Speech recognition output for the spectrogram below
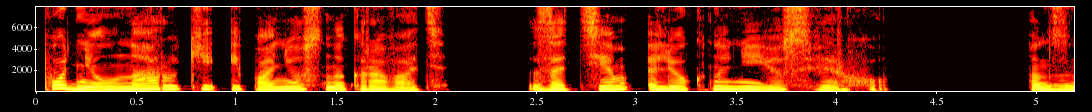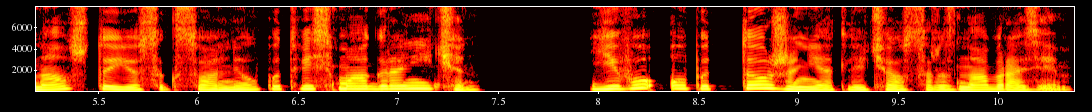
поднял на руки и понес на кровать. Затем лег на нее сверху. Он знал, что ее сексуальный опыт весьма ограничен. Его опыт тоже не отличался разнообразием.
